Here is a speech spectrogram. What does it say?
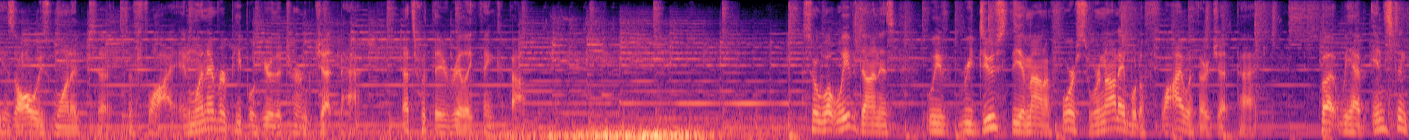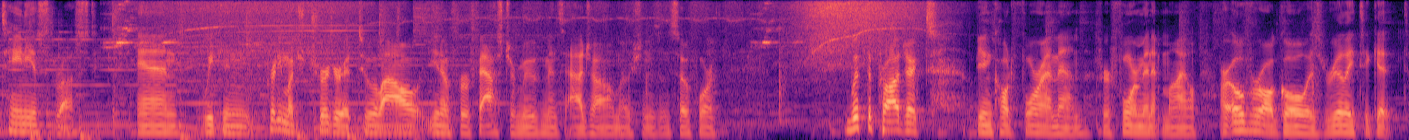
has always wanted to, to fly, and whenever people hear the term jetpack, that's what they really think about. So what we've done is we've reduced the amount of force. We're not able to fly with our jetpack, but we have instantaneous thrust and we can pretty much trigger it to allow, you know, for faster movements, agile motions, and so forth. With the project being called 4MM, for 4 minute mile, our overall goal is really to get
